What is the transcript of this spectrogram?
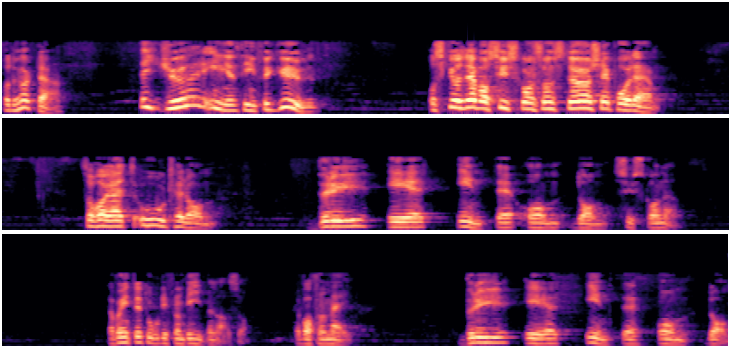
Har du hört det? Det gör ingenting för Gud. Och skulle det vara syskon som stör sig på det så har jag ett ord till dem. Bry er inte om de syskonen. Det var inte ett ord ifrån bibeln alltså. Det var från mig. Bry er inte om dem.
